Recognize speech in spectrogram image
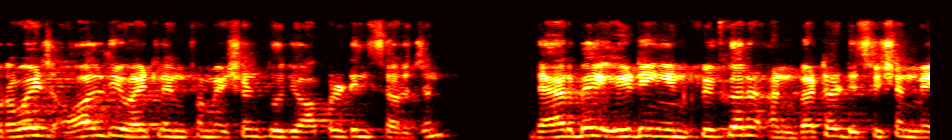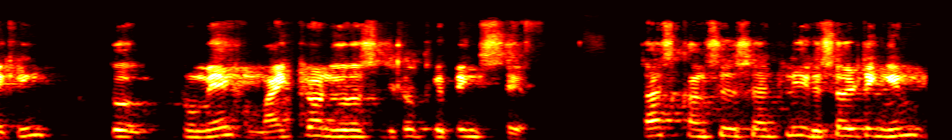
provides all the vital information to the operating surgeon, thereby aiding in quicker and better decision making to, to make microneurosurgical clipping safe, thus consistently resulting in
